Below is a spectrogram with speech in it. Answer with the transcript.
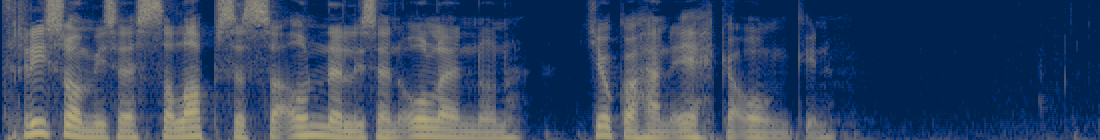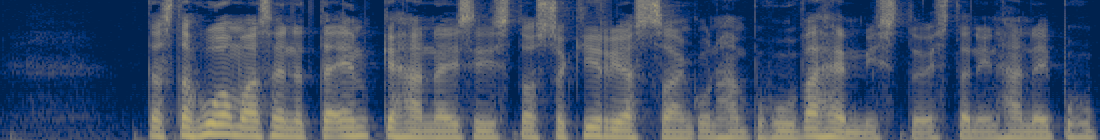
Trisomisessa lapsessa onnellisen olennon, joka hän ehkä onkin. Tästä huomaa sen, että Emkehän ei siis tuossa kirjassaan, kun hän puhuu vähemmistöistä, niin hän ei puhu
